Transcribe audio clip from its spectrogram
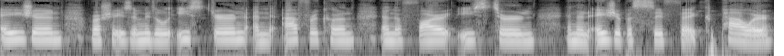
Asian, Russia is a Middle Eastern, an African, and a Far Eastern, and an Asia Pacific power.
